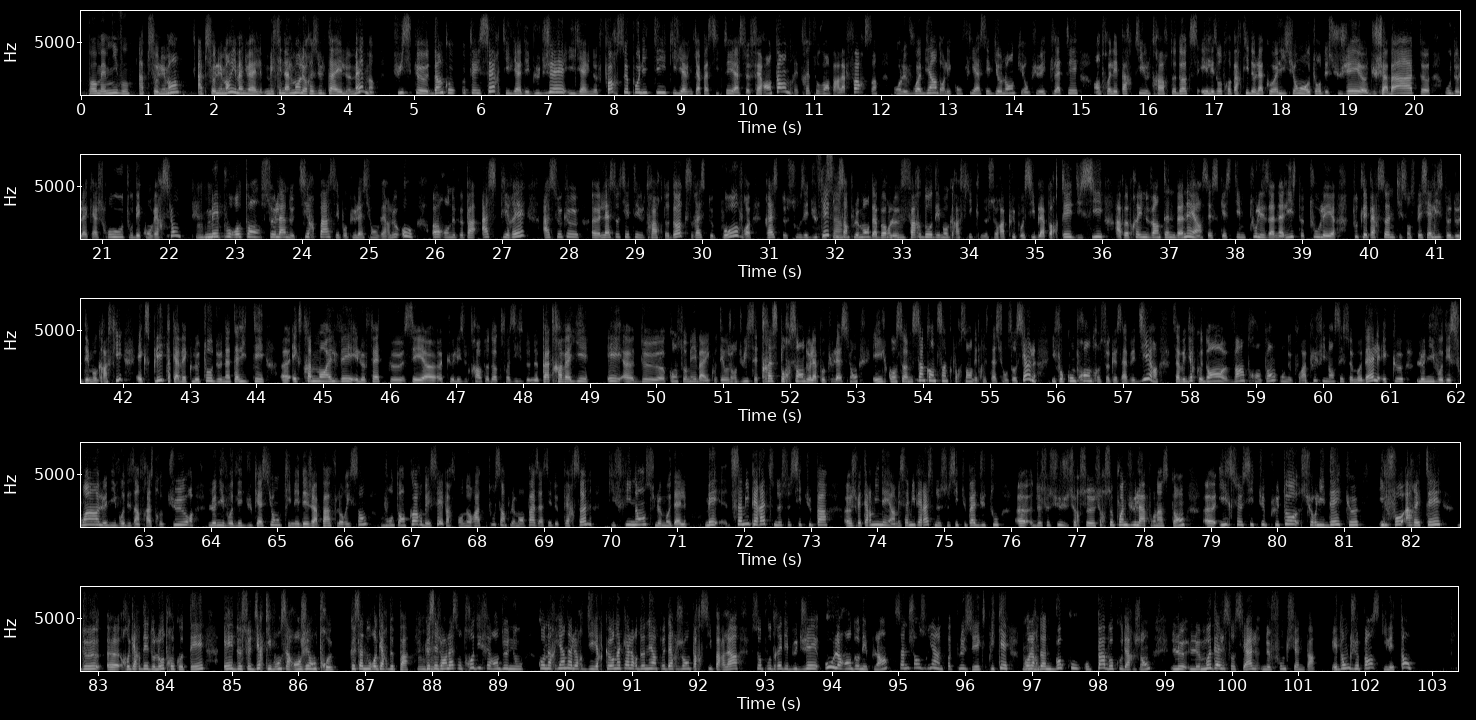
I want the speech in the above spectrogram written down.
pas au même niveau. Absolument. Absolument, Emmanuel. Mais finalement, le résultat est le même puisque d'un côté, certes, il y a des budgets, il y a une force politique, il y a une capacité à se faire entendre, et très souvent par la force. On le voit bien dans les conflits assez violents qui ont pu éclater entre les partis ultra-orthodoxes et les autres partis de la coalition autour des sujets euh, du Shabbat euh, ou de la cache-route ou des conversions. Mhm. Mais pour autant, cela ne tire pas ces populations vers le haut. Or, on ne peut pas aspirer à ce que euh, la société ultra-orthodoxe reste pauvre, reste sous-éduquée. Tout simplement, d'abord, le mhm. fardeau démographique ne sera plus possible à porter d'ici à peu près une vingtaine d'années. Hein. C'est ce qu'estiment tous les analystes, toutes les personnes qui sont spécialistes de démographie, expliquent qu'avec le taux de natalité euh, extrêmement élevé et le fait que, euh, que les ultra-orthodoxes choisissent de ne pas travailler et euh, de consommer, bah, écoutez, aujourd'hui, c'est 13% de la population et ils consomment 55% des prestations sociales. Il faut comprendre ce que ça veut dire. Ça veut dire que dans 20-30 ans, on ne pourra plus financer ce modèle et que le niveau des soins, le niveau des infrastructures, le niveau de l'éducation, qui n'est déjà pas florissant, vont encore baisser parce qu'on n'aura tout simplement pas assez de personnes qui financent le modèle. Mais Sami Peretz ne se situe pas, euh, je vais terminer, hein, mais Sami Peretz ne se situe pas du tout euh, sur, ce, point de vue-là pour l'instant. Euh, il se situe plutôt sur l'idée que il faut arrêter de regarder de l'autre côté et de se dire qu'ils vont s'arranger entre eux que ça ne nous regarde pas, que ces mhm. gens-là sont trop différents de nous, qu'on n'a rien à leur dire, qu'on n'a qu'à leur donner un peu d'argent par-ci, par-là, saupoudrer des budgets ou leur en donner plein. Ça ne change rien. Une fois de plus, j'ai expliqué qu'on leur mhm. donne beaucoup ou pas beaucoup d'argent. le modèle social ne fonctionne pas. Et donc, je pense qu'il est temps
